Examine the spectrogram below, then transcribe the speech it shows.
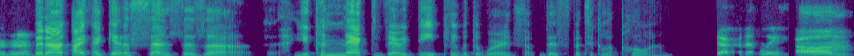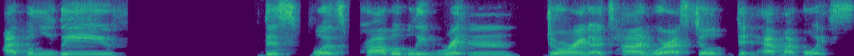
Mm-hmm. But I, I, I, get a sense as a you connect very deeply with the words of this particular poem. Definitely. Um, I believe this was probably written during a time where I still didn't have my voice.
